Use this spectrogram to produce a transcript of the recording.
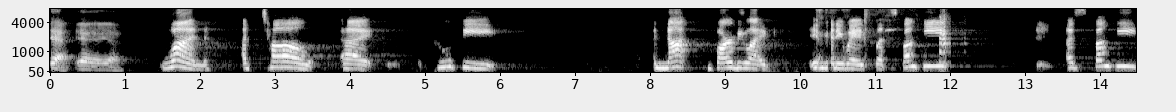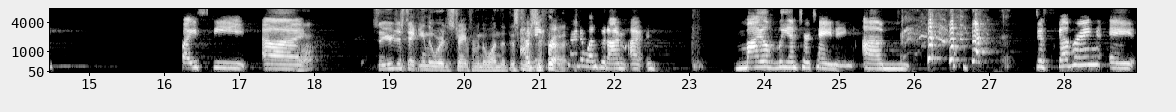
Yeah, yeah, yeah, yeah. one a tall uh goofy not barbie like in many ways but spunky a spunky feisty uh Uh-huh. So you're just taking the words straight from the one that this I person think the wrote. kind of ones that i'm I, mildly entertaining. Um discovering a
